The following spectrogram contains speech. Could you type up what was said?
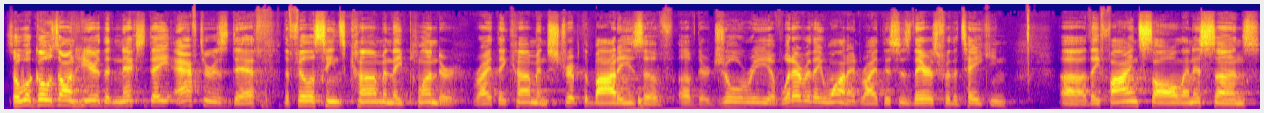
So, what goes on here, the next day after his death, the Philistines come and they plunder, right? They come and strip the bodies of, of their jewelry, of whatever they wanted, right? This is theirs for the taking. Uh, they find Saul and his sons,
